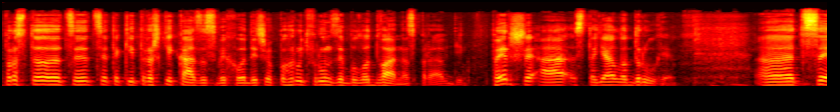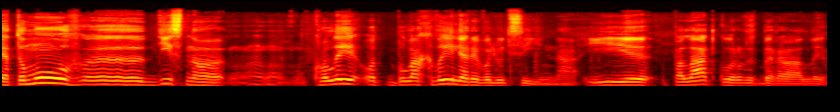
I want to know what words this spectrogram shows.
Просто це, це такий трошки казус виходить, що по грудь Фрунзе було два насправді. Перше, а стояло друге. Е, Це тому е, дійсно, коли от була хвиля революційна і палатку розбирали,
